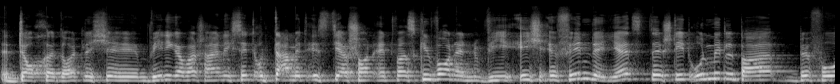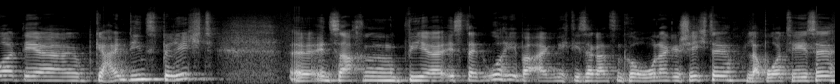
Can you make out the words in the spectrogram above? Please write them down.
äh, doch äh, deutlich weniger wahrscheinlich sind. Und damit ist ja schon etwas gewonnen, wie ich finde. Jetzt steht unmittelbar bevor der Geheimdienstbericht in Sachen, wer ist denn Urheber eigentlich dieser ganzen Corona-Geschichte, Laborthese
